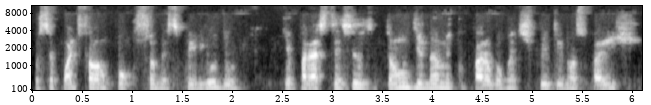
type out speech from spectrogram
Você pode falar um pouco sobre esse período que parece ter sido tão dinâmico para o movimento espírita em nosso país?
